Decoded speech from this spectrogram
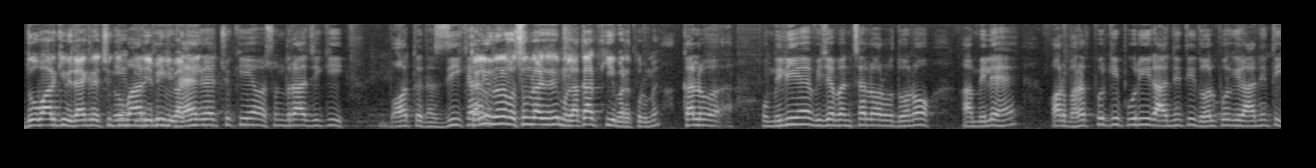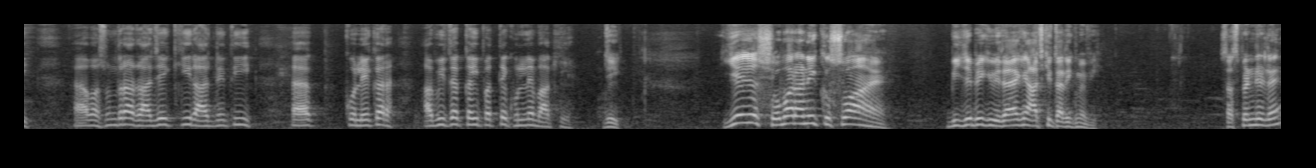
दो बार की विधायक रह चुकी दो बार की विधायक रह चुकी है वसुंधरा जी की बहुत नज़दीक है। कल उन्होंने वसुंधरा जी से मुलाकात की भरतपुर में। कल वो मिली है विजय बंसल और वो दोनों आ, मिले हैं। और भरतपुर की पूरी राजनीति धौलपुर की राजनीति वसुंधरा राजे की राजनीति को लेकर अभी तक कई पत्ते खुलने बाकी हैं। जी। ये जो शोभा रानी कुशवाहा हैं बीजेपी की विधायक हैं आज की तारीख में भी। सस्पेंडेड हैं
